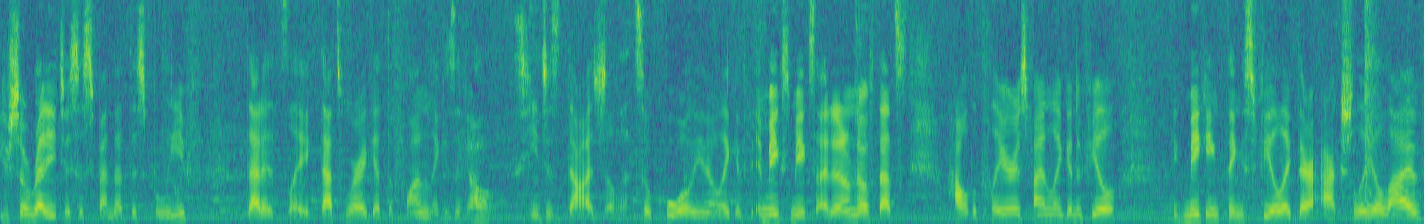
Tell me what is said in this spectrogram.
you're so ready to suspend that disbelief that it's like that's where I get the fun. Like it's like oh he just dodged. Oh that's so cool. You know like it, it makes me excited. I don't know if that's how the player is finally gonna feel. Like making things feel like they're actually alive.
